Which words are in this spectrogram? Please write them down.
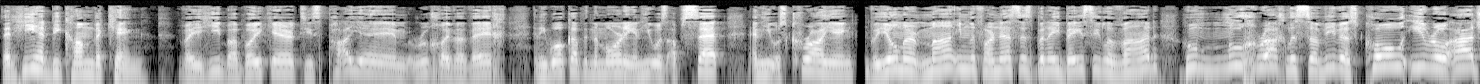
that he had become the king. And he woke up in the morning and he was upset and he was crying. Ma im kol ad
